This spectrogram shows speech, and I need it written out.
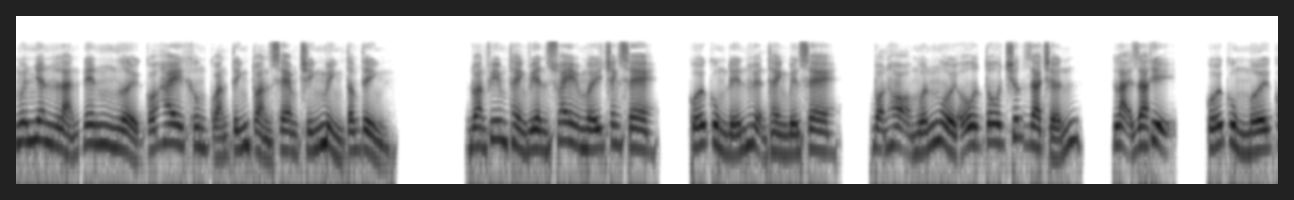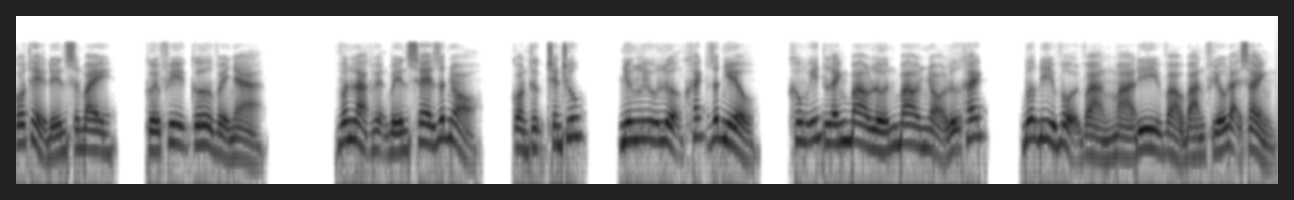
nguyên nhân là nên người có hay không quán tính toàn xem chính mình tâm tình. Đoàn phim thành viên xoay mấy tranh xe, cuối cùng đến huyện thành bến xe, bọn họ muốn ngồi ô tô trước ra chấn, lại ra thị, cuối cùng mới có thể đến sân bay, cưới phi cơ về nhà. Vân Lạc huyện bến xe rất nhỏ, còn thực chen trúc, nhưng lưu lượng khách rất nhiều, không ít lánh bao lớn bao nhỏ lữ khách, bước đi vội vàng mà đi vào bán phiếu đại sảnh,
